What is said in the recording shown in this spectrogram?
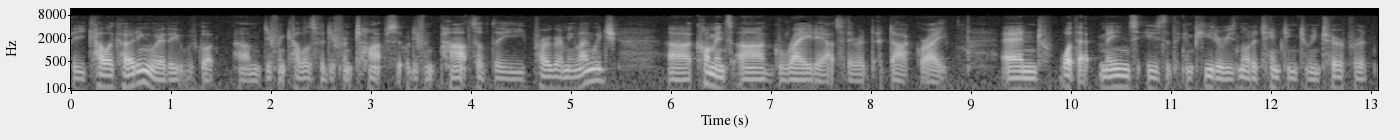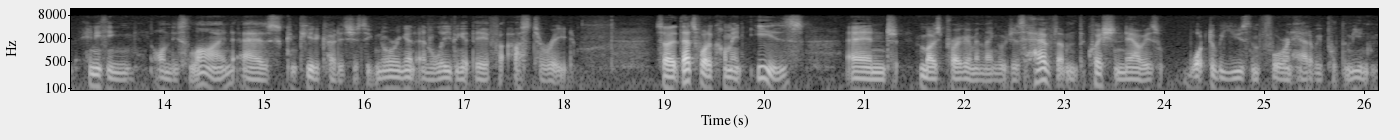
the color coding, where the, we've got um, different colors for different types or different parts of the programming language, uh, comments are grayed out, so they're a, a dark grey. And what that means is that the computer is not attempting to interpret anything on this line as computer code. It's just ignoring it and leaving it there for us to read. So that's what a comment is, and most programming languages have them. The question now is, what do we use them for and how do we put them in?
